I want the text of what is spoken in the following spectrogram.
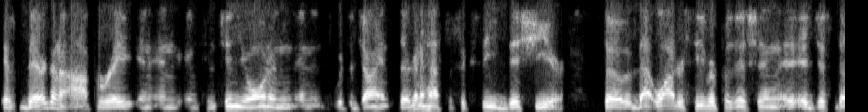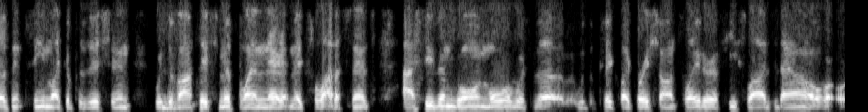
if they're going to operate and, and, and continue on and, and with the Giants, they're going to have to succeed this year. So that wide receiver position, it, it just doesn't seem like a position with DeVonta Smith landing there that makes a lot of sense. I see them going more with the with the pick like Rashawn Slater if he slides down, or, or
